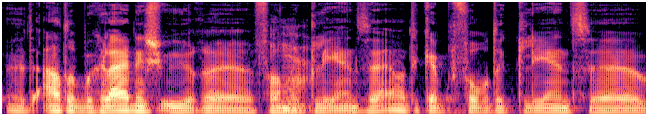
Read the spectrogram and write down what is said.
het aantal begeleidingsuren van Ja. de cliënt. Hè? Want ik heb bijvoorbeeld een cliënt eh, eh,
